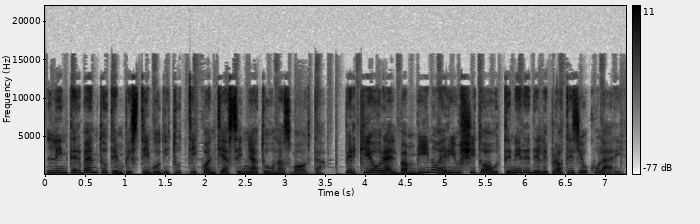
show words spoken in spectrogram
L'intervento tempestivo di tutti quanti ha segnato una svolta, perché ora il bambino è riuscito a ottenere delle protesi oculari.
